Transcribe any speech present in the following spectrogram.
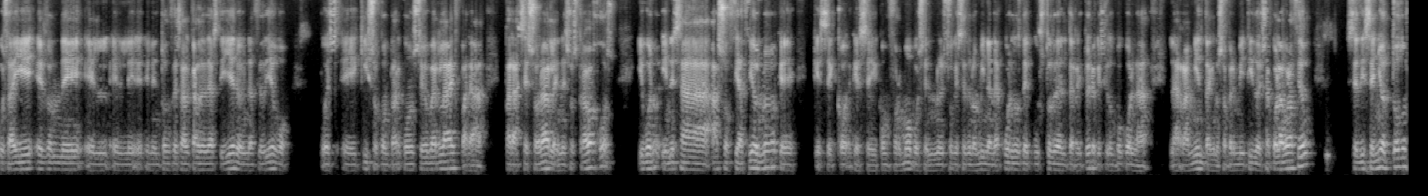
pues ahí es donde el, el, entonces alcalde de Astillero, Ignacio Diego, pues eh, quiso contar con Seoverlife para, para asesorarle en esos trabajos y bueno, en esa asociación ¿no? que, que, se, que se conformó pues, en eso que se denominan acuerdos de custodia del territorio, que ha sido un poco la, la herramienta que nos ha permitido esa colaboración, se diseñó toda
